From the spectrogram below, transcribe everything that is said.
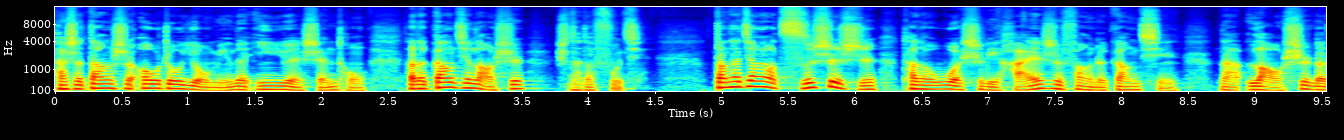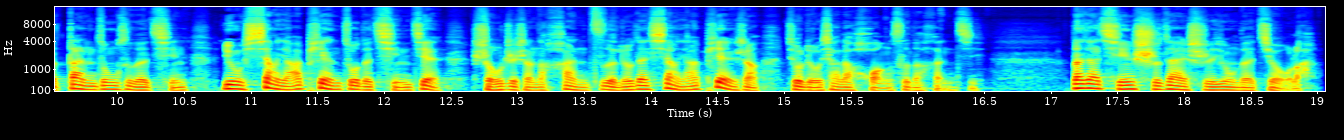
他是当时欧洲有名的音乐神童，他的钢琴老师是他的父亲。当他将要辞世时，他的卧室里还是放着钢琴，那老式的淡棕色的琴，用象牙片做的琴键，手指上的汉字留在象牙片上，就留下了黄色的痕迹。那架琴实在是用的久了。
